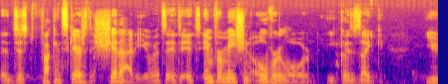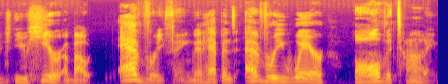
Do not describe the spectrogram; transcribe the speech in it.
it just fucking scares the shit out of you. It's it's, it's information overload because like you you hear about everything that happens everywhere all the time.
